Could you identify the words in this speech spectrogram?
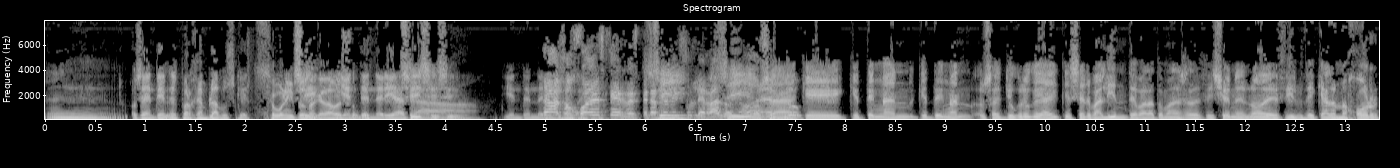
Eh, O sea, entiendes, por ejemplo, a Busquets. Qué bonito Sí, te ha quedado y eso. entenderías Sí, a- sí, sí. Y son jugadores que respetan también su legado, sí, ¿no? O sea, que, que tengan, que tengan, o sea, yo creo que hay que ser valiente para tomar esas decisiones, ¿no? De decir, de que a lo mejor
